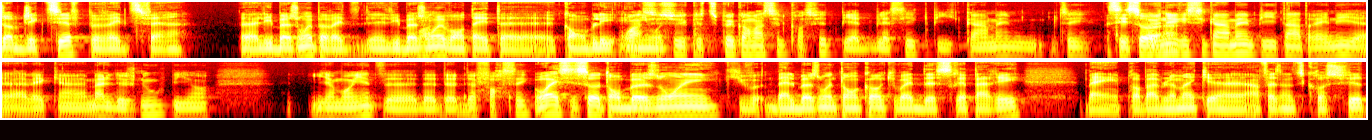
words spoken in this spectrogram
objectifs peuvent être différents. Euh, les besoins peuvent être, les besoins vont être euh, comblés. Oui, c'est sûr que tu peux commencer le CrossFit puis être blessé puis quand même, tu sais, ça. Venir ici quand même puis t'entraîner euh, avec un mal de genou puis il y a moyen de, de, de, forcer. Oui, c'est ça. Ton besoin, qui va, ben, le besoin de ton corps qui va être de se réparer, ben probablement qu'en faisant du CrossFit,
